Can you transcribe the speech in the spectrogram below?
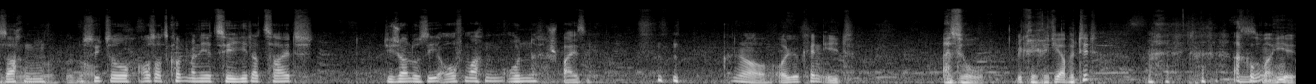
Sachen. genau. Es sieht so aus, als könnte man jetzt hier jederzeit die Jalousie aufmachen und speisen. Genau, all you can eat. Also, ich kriege richtig Appetit. Ach, guck So. mal hier,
